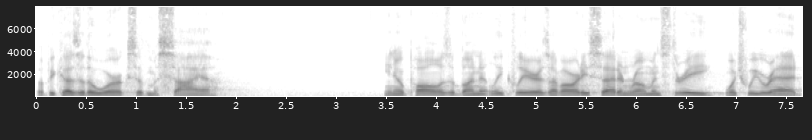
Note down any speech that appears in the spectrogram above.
but because of the works of Messiah. You know, Paul is abundantly clear, as I've already said in Romans 3, which we read,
